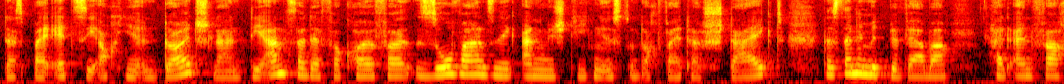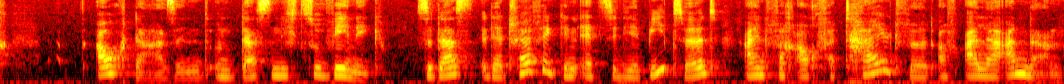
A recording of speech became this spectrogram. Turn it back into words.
dass bei Etsy auch hier in Deutschland die Anzahl der Verkäufer so wahnsinnig angestiegen ist und auch weiter steigt, dass deine Mitbewerber halt einfach auch da sind und das nicht zu wenig. Sodass der Traffic, den Etsy dir bietet, einfach auch verteilt wird auf alle anderen.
